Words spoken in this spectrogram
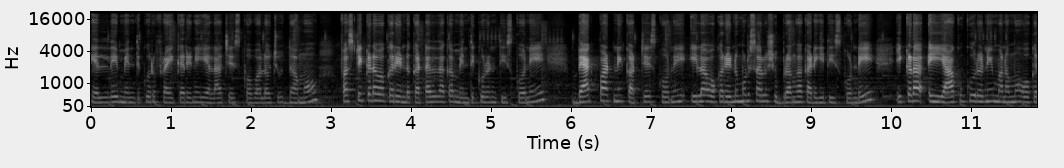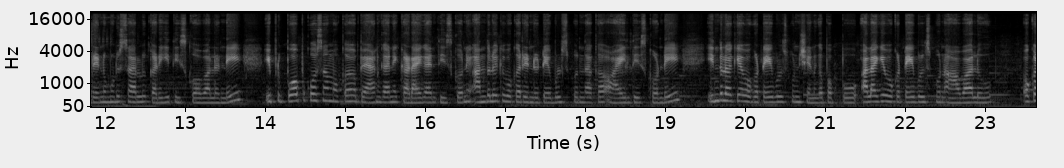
హెల్దీ మెంతికూర ఫ్రై కర్రీని ఎలా చేసుకోవాలో చూద్దాము. ఫస్ట్ ఇక్కడ ఒక రెండు కట్టల దాకా మెంతికూరని తీసుకొని బ్యాక్ పార్ట్ని కట్ చేసుకొని ఇలా ఒక రెండు మూడు సార్లు శుభ్రంగా కడిగి తీసుకోండి. ఇక్కడ ఈ ఆకుకూరని మనము ఒక రెండు మూడు సార్లు కడిగి తీసుకోవాలండి. ఇప్పుడు పోపు కోసం ఒక ప్యాన్ కానీ కడాయి కానీ తీసుకొని అందులోకి ఒక రెండు టేబుల్ స్పూన్ దాకా ఆయిల్ తీసుకోండి. ఇందులోకి ఒక టేబుల్ స్పూన్ శనగపప్పు అలాగే ఒక టేబుల్ స్పూన్ ఆవాలు ఒక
